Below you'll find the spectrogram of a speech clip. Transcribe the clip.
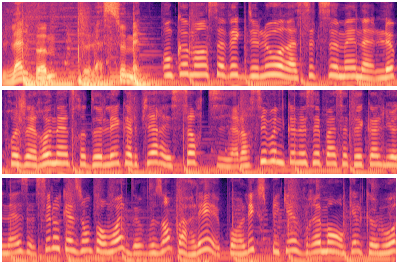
l'album de la semaine. On commence avec de lourd cette semaine. Le projet Renaître de l'école Pierre est sorti. Alors si vous ne connaissez pas cette école lyonnaise, c'est l'occasion pour moi de vous en parler et pour l'expliquer vraiment en quelques mots.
